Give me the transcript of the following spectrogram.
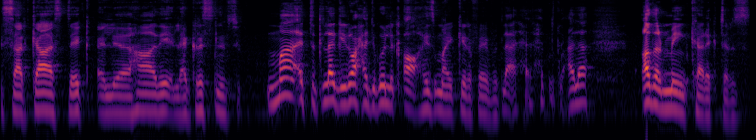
ال sarcastic اللي هذه ال aggressive ما أنت تلاقي واحد يقول لك آه he's my كذا favorite لا حتى على other main characters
